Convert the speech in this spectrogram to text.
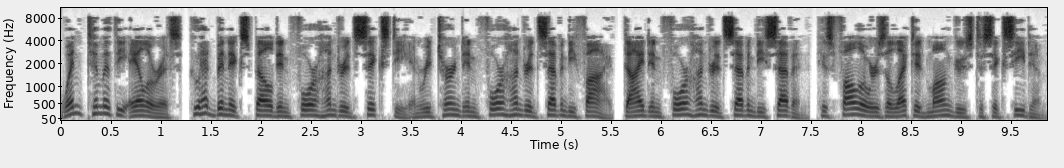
When Timothy Aelurus, who had been expelled in 460 and returned in 475, died in 477, his followers elected Mongus to succeed him.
